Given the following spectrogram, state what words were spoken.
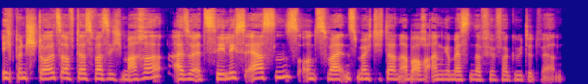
ich bin stolz auf das, was ich mache, also erzähle ich es erstens und zweitens möchte ich dann aber auch angemessen dafür vergütet werden.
